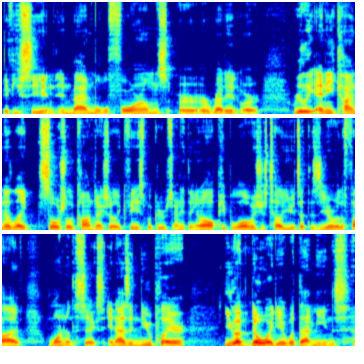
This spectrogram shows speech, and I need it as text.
If you see in, in Madden Mobile forums or, or Reddit or really any kind of like social context or like Facebook groups or anything at all, people will always just tell you it's at the 0 or the 5, 1 or the 6. And as a new player, you have no idea what that means.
